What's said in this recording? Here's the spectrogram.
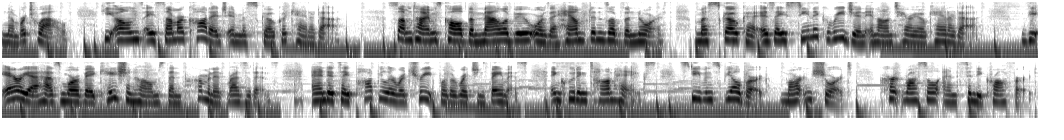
Number 12. He owns a summer cottage in Muskoka, Canada. Sometimes called the Malibu or the Hamptons of the North, Muskoka is a scenic region in Ontario, Canada. The area has more vacation homes than permanent residents, and it's a popular retreat for the rich and famous, including Tom Hanks, Steven Spielberg, Martin Short, Kurt Russell, and Cindy Crawford.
